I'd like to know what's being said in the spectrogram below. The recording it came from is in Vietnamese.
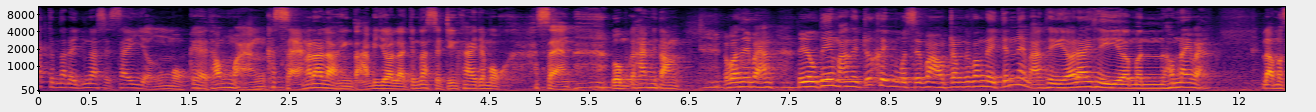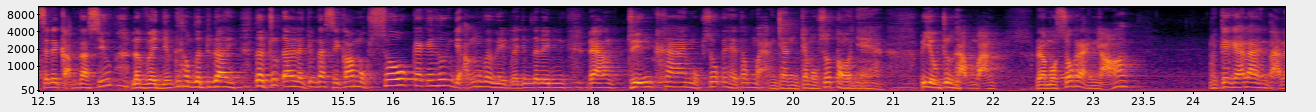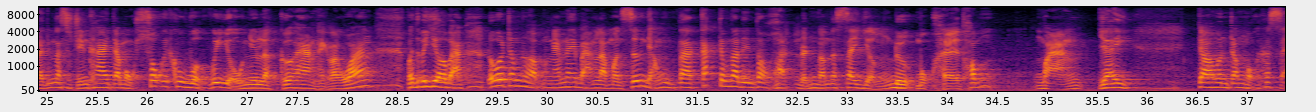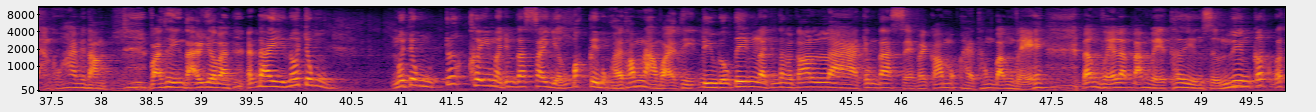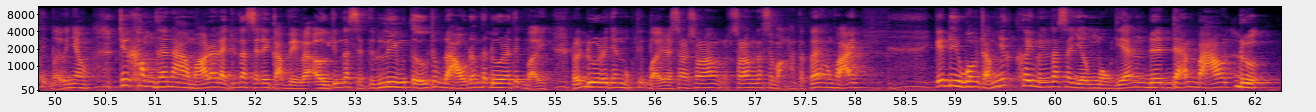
cách chúng ta đi, chúng ta sẽ xây dựng một cái hệ thống mạng khách sạn. Ở đây là hiện tại bây giờ là chúng ta sẽ triển khai cho một khách sạn gồm có 20 tầng. Và thì bạn, thì đầu tiên bạn, thì trước khi mình sẽ vào trong cái vấn đề chính này bạn, thì ở đây thì ờ, mình, hôm nay bạn, là mình sẽ đề cập ta xíu là về những cái thông tin trước đây. Từ trước đây là chúng ta sẽ có một số các cái hướng dẫn về việc là chúng ta đi đang triển khai một số cái hệ thống mạng dành cho một số tòa nhà. Ví dụ trường học bạn, rồi một số cái đàn nhỏ cái cái là hiện tại là chúng ta sẽ triển khai cho một số cái khu vực, ví dụ như là cửa hàng hoặc là quán. Và thì bây giờ bạn, đối với trong trường hợp ngày hôm nay bạn là mình hướng dẫn chúng ta cách chúng ta đi chúng ta hoạch định và chúng ta xây dựng được một hệ thống mạng dây cho bên trong một cái khách sạn có 20 tầng. Vậy thì hiện tại bây giờ bạn, ở đây, nói chung nói chung trước khi mà chúng ta xây dựng bất kỳ một hệ thống nào vậy thì điều đầu tiên là chúng ta phải có là chúng ta sẽ phải có một hệ thống bản vẽ. Bản vẽ là bản vẽ thể hiện sự liên kết của các thiết bị với nhau chứ không thể nào mà ở đây là chúng ta sẽ đi cập việc là ừ chúng ta sẽ liên tưởng trong đầu để chúng ta đưa ra thiết bị rồi đưa ra danh mục thiết bị rồi sau, sau đó sau đó chúng ta sẽ vận hành thực tế không phải. Cái điều quan trọng nhất khi mà chúng ta xây dựng một dự án để đảm bảo được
